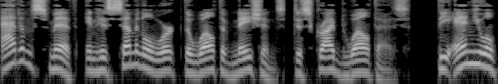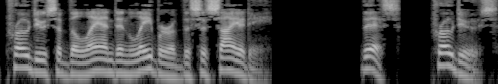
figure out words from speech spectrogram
Adam Smith, in his seminal work The Wealth of Nations, described wealth as, "...the annual produce of the land and labor of the society." This «produce»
